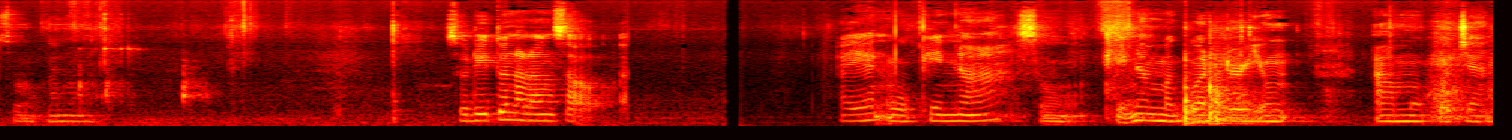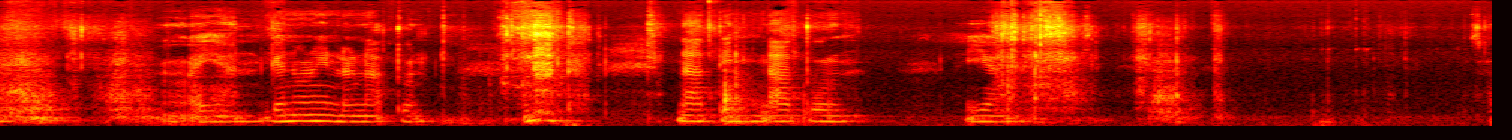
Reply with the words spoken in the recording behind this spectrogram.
So, ganun. So, dito na lang sa, ayan, okay na. So, di na mag-wonder yung amo ko dyan. Oh, ayan, ganunin lang natin. Natin, natin, natin. Ayan. So,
